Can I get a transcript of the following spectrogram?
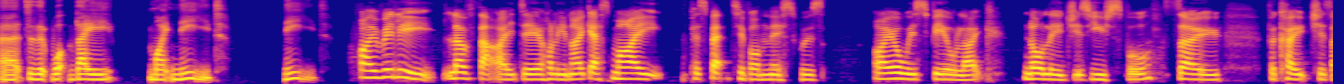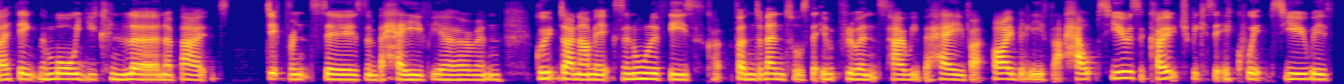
uh, to the, what they might need. Need. I really love that idea, Holly. And I guess my perspective on this was I always feel like knowledge is useful. So for coaches. I think the more you can learn about differences and behavior and group dynamics and all of these fundamentals that influence how we behave, I, I believe that helps you as a coach because it equips you with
